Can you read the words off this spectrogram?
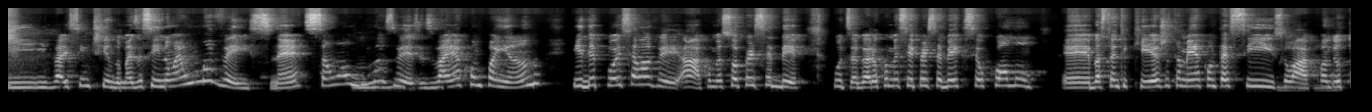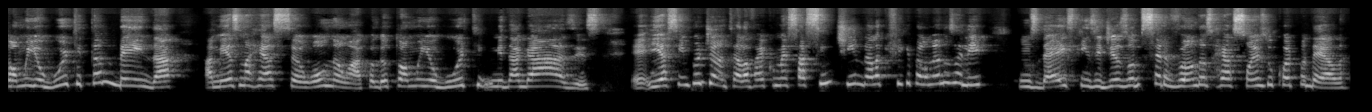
e, vai sentindo. Mas assim, não é uma vez, né? São algumas uhum. vezes. Vai acompanhando e depois se ela vê, ah, começou a perceber, putz, agora eu comecei a perceber que se eu como é, bastante queijo também acontece isso. Ah, uhum. quando eu tomo iogurte também dá a mesma reação. Ou não, ah, quando eu tomo iogurte me dá gases. É, e assim por diante, ela vai começar sentindo, ela que fique pelo menos ali uns 10, 15 dias observando as reações do corpo dela,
